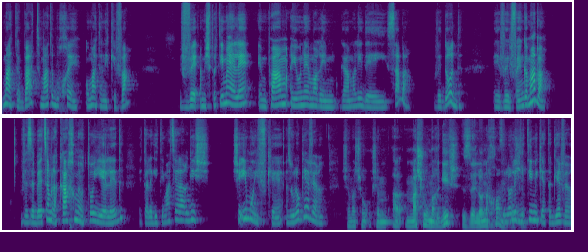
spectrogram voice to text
מה, אתה בת? מה אתה בוכה? או מה, אתה נקבה? והמשפטים האלה הם פעם היו נאמרים גם על ידי סבא ודוד, אה, ולפעמים גם אבא. וזה בעצם לקח מאותו ילד את הלגיטימציה להרגיש, שאם הוא יבכה, אז הוא לא גבר. שמשהו, שמה שהוא מרגיש זה לא נכון. זה לא לגיטימי כי אתה גבר,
